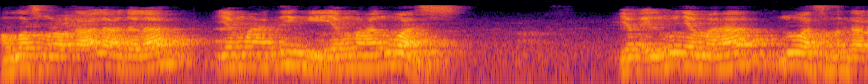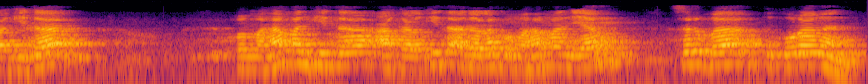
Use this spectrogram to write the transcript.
Allah SWT adalah yang maha tinggi, yang maha luas. yang ilmunya maha luas sementara kita pemahaman kita, akal kita adalah pemahaman yang serba kekurangan.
